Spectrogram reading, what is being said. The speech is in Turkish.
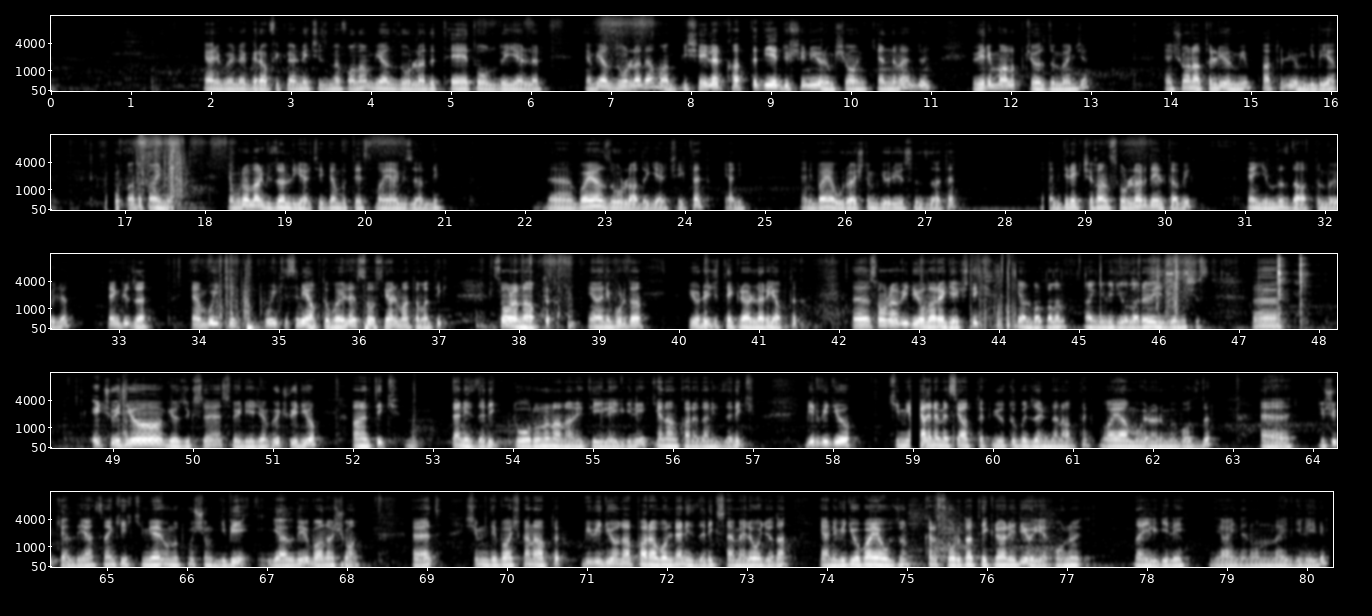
Yani böyle grafiklerini çizme falan biraz zorladı. Teğet olduğu yerler. Yani biraz zorladı ama bir şeyler kattı diye düşünüyorum şu an kendime. Dün verim alıp çözdüm bence. Yani şu an hatırlıyor muyum? Hatırlıyorum gibi ya. Unutmadık aynen. Ya buralar güzeldi gerçekten. Bu test bayağı güzeldi. Ee, bayağı zorladı gerçekten. Yani yani bayağı uğraştım görüyorsunuz zaten. Yani direkt çıkan sorular değil tabi. Yani yıldız dağıttım böyle. Yani güzel. Yani bu iki bu ikisini yaptı böyle sosyal matematik. Sonra ne yaptık? Yani burada biyoloji tekrarları yaptık. Ee, sonra videolara geçtik. Gel bakalım hangi videoları izlemişiz. Ee, 3 video gözükse söyleyeceğim. 3 video analitikten izledik. Doğrunun analitiği ile ilgili. Kenan Kara'dan izledik. Bir video kimya denemesi attık. YouTube üzerinden attık. Bayağı moralimi bozdu. Ee, düşük geldi ya. Sanki kimyayı unutmuşum gibi geldi bana şu an. Evet. Şimdi başka ne yaptık? Bir videoda parabolden izledik Semele Hoca'dan. Yani video bayağı uzun. 40 soruda tekrar ediyor ya. Onunla ilgili. Aynen onunla ilgiliydi.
